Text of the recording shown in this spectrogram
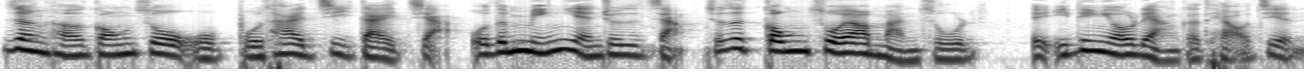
任何工作我不太计代价。我的名言就是这样，就是工作要满足，诶，一定有两个条件，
